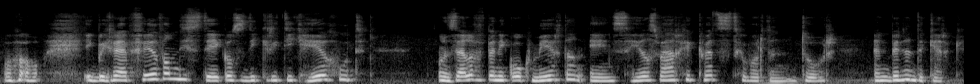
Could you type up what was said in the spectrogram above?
Oh, ik begrijp veel van die stekels, die kritiek heel goed. En zelf ben ik ook meer dan eens heel zwaar gekwetst geworden door en binnen de kerk.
